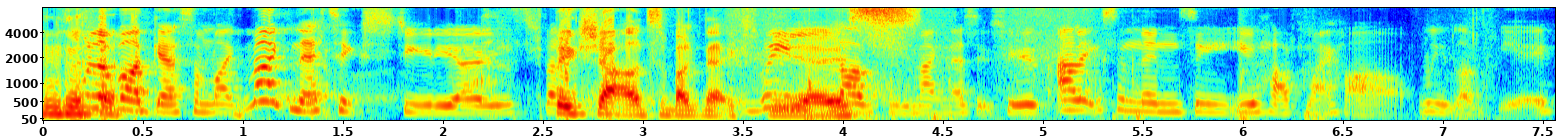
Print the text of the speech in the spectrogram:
all of our guests, I'm like, Magnetic Studios. Big shout out to Magnetic Studios. we love you, Magnetic Studios. Alex and Lindsay, you have my heart. We love you.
